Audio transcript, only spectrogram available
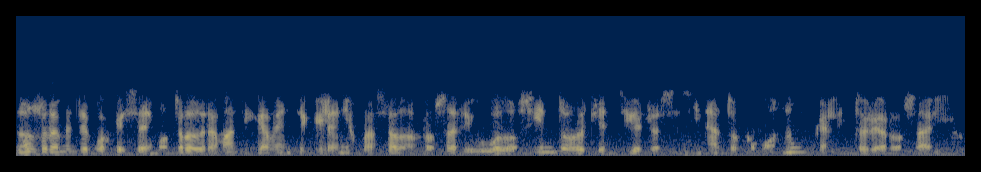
No solamente porque se demostró dramáticamente que el año pasado en Rosario hubo 288 asesinatos como nunca en la historia de Rosario.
